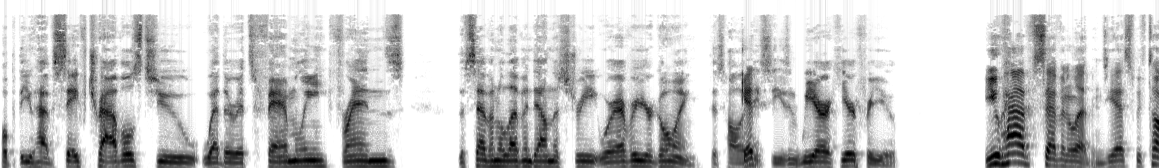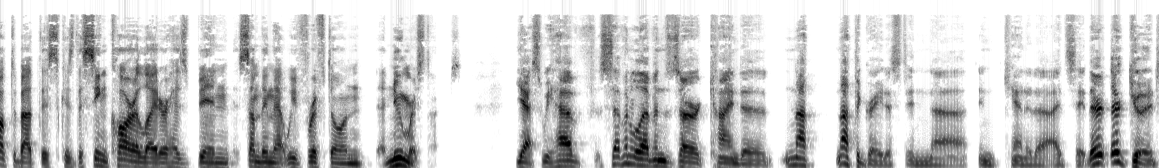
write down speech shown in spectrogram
Hope that you have safe travels to whether it's family, friends, the 7-Eleven down the street, wherever you're going this holiday Get- season. We are here for you. You have 7-Elevens. Yes, we've talked about this because the Sin Cara lighter has been something that we've riffed on numerous times. Yes, we have 7-Elevens are kind of not not the greatest in uh in Canada, I'd say. They're they're good.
